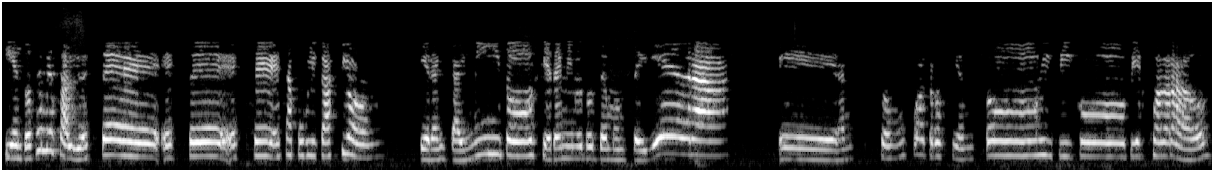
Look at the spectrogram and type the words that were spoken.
Y entonces me salió este, este, este, esta publicación que era en Caimito, siete minutos de Montelledra, eh, eran, son 400 y pico pies cuadrados,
